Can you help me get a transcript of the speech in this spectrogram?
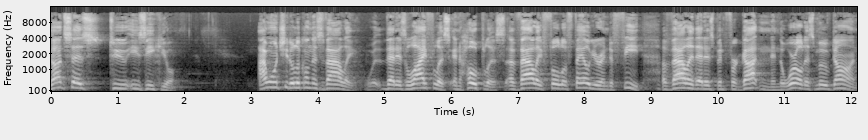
God says to Ezekiel, I want you to look on this valley that is lifeless and hopeless, a valley full of failure and defeat, a valley that has been forgotten and the world has moved on.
